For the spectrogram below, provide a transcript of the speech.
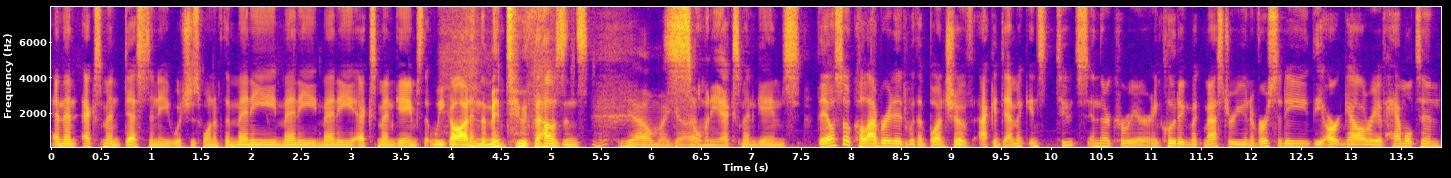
And then X Men Destiny, which is one of the many, many, many X Men games that we got in the mid 2000s. Yeah. Oh my god. So many X Men games. They also collaborated with a bunch of academic institutes in their career, including McMaster University, the Art Gallery of Hamilton,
